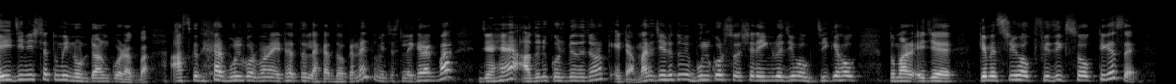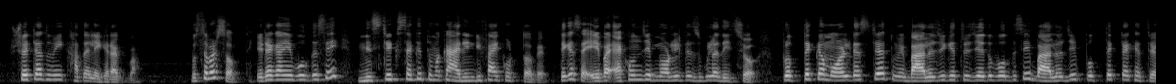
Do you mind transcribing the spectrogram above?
এই জিনিসটা তুমি নোট ডাউন করে রাখবা। আজকে থেকে আর ভুল করবে না, এটা তো লেখার দরকার নেই, তুমি জাস্ট লিখে রাখবা যে হ্যাঁ আধুনিক কোষবিদ্যার জনক এটা। মানে যেটা তুমি ভুল করছ, সেটা ইংরেজি হোক, জিকে হোক, তোমার এই যে কেমিস্ট্রি হোক ফিজিক্স হোক, ঠিক আছে? সেটা তুমি খাতায় লিখে রাখবা। বুঝতে পারছ? এটাকে আমি বলতেছি মিস্টেক্সটাকে তোমাকে আইডেন্টিফাই করতে হবে, ঠিক আছে? এবার এখন যে মডেল টেস্টগুলো দিচ্ছ, প্রত্যেকটা মডেল টেস্টে তুমি বায়োলজির ক্ষেত্রে যেহেতু বলতেছি বায়োলজির প্রত্যেকটা ক্ষেত্রে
